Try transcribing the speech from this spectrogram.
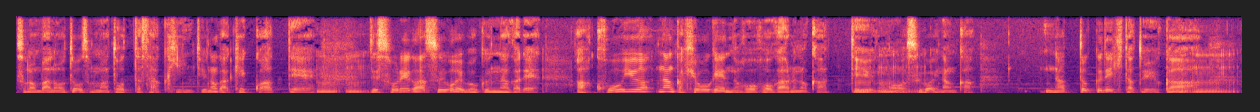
その場の音をそのまま撮った作品っていうのが結構あって、うんうん。でそれがすごい僕の中であこういうなんか表現の方法があるのかっていうのをすごいなんか納得できたというか、うんうん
